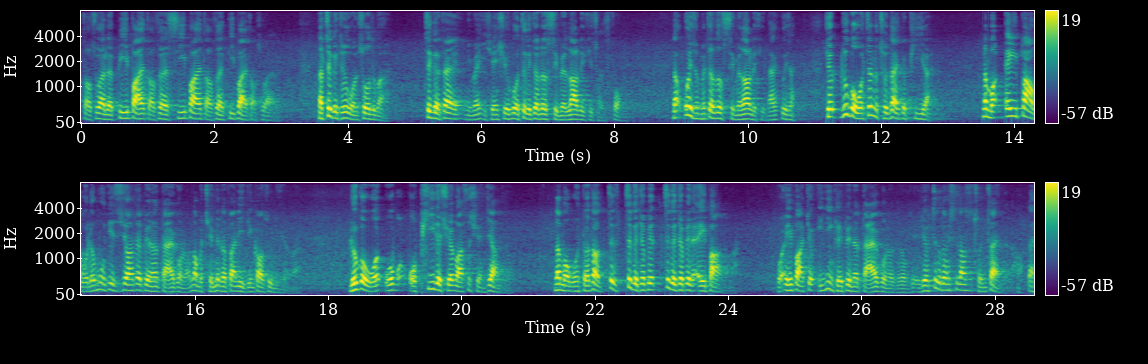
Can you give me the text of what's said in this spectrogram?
找出来了，b 坝也找出来，c 坝也找出来，d 坝也找出来了。那这个就是我们说的嘛。这个在你们以前学过，这个叫做 similarity transform。那为什么叫做 similarity？来，各位看，就如果我真的存在一个 p 了。那么 A 坝我的目的是希望再变成 diagonal，那么前面的范例已经告诉你了嘛。如果我我我 P 的选法是选这样的，那么我得到这个这个就变这个就变成 A 坝了。我 a 八就一定可以变成 diagonal 的东西，也就这个东西实际上是存在的哈。来，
